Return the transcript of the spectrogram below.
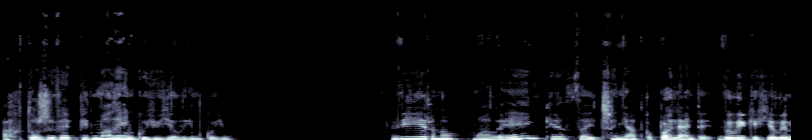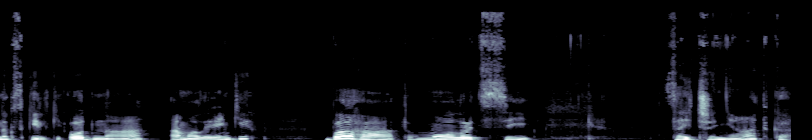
А хто живе під маленькою ялинкою? Вірно, маленьке зайченятко. Погляньте, великих ялинок скільки? Одна, а маленьких багато. Молодці. Зайченятка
